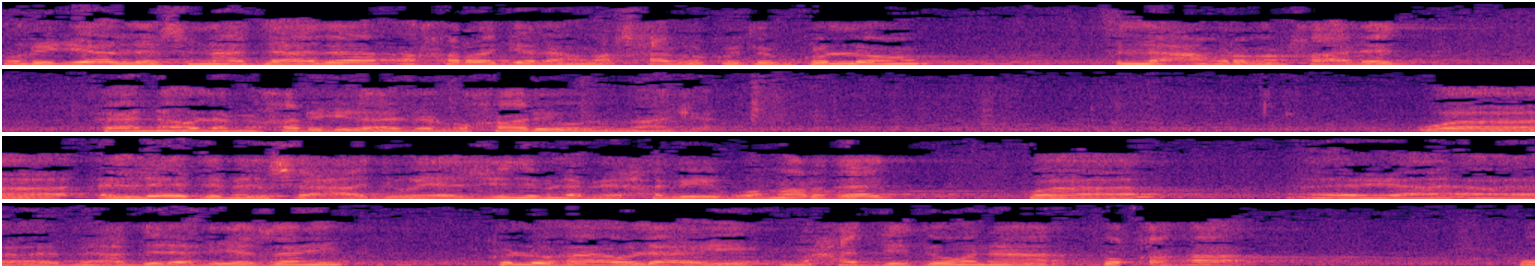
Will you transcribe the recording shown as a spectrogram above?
ورجال الإسناد هذا أخرج لهم أصحاب الكتب كلهم إلا عمرو بن خالد فإنه لم يخرج إلا البخاري وابن ماجه. والليث بن سعد ويزيد بن أبي حبيب ومرثد وابن عبد الله اليزني كل هؤلاء محدثون فقهاء. و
